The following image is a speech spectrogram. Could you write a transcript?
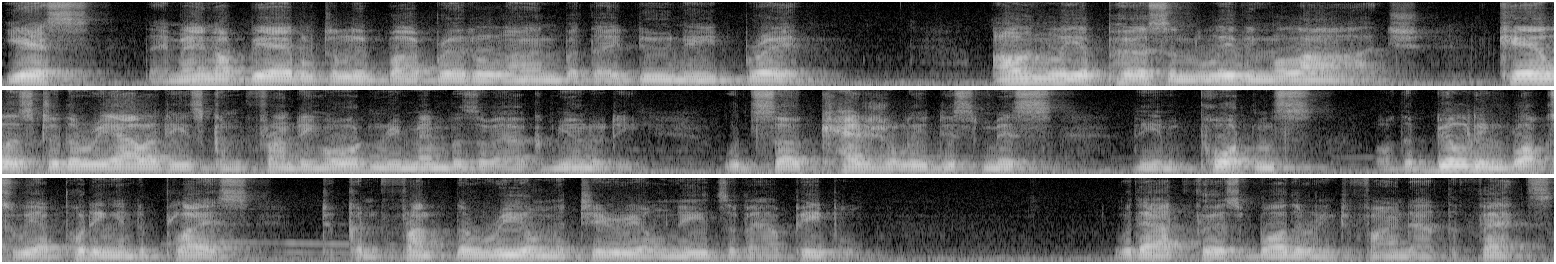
Yes, they may not be able to live by bread alone, but they do need bread. Only a person living large, careless to the realities confronting ordinary members of our community, would so casually dismiss the importance of the building blocks we are putting into place to confront the real material needs of our people without first bothering to find out the facts.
